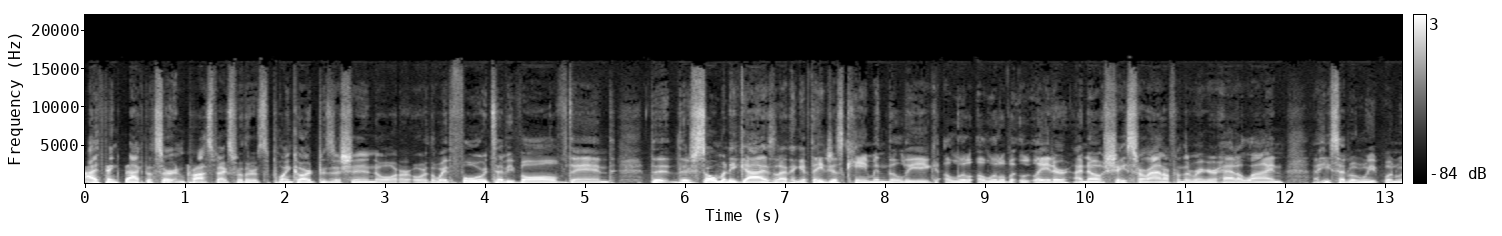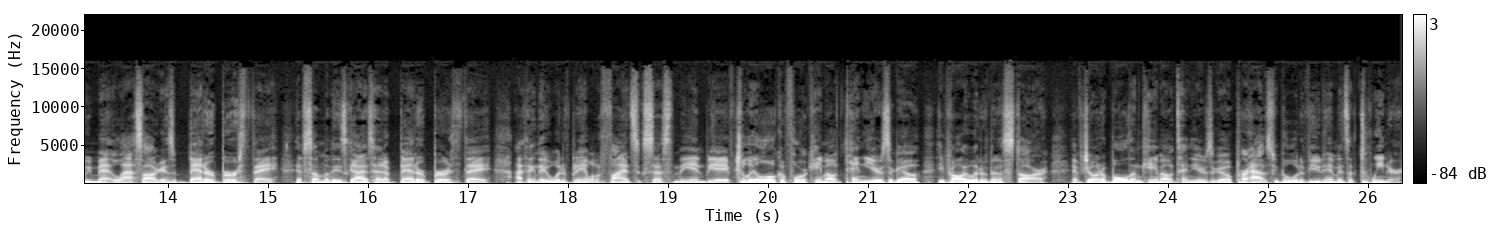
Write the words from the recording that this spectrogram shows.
I think back to certain prospects, whether it's the point guard position or or the way the forwards have evolved, and the, there's so many guys that I think if they just came in the league a little a little bit later, I know Shea Serrano from the Ringer had a line. Uh, he said when we when we met last August, better birthday. If some of these guys had a better birthday, I think they would have been able to find success in the NBA. If Jahlil Okafor came out ten years ago, he probably would have been a star. If Jonah Bolden came out ten years ago, perhaps people would have viewed him as a tweener,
